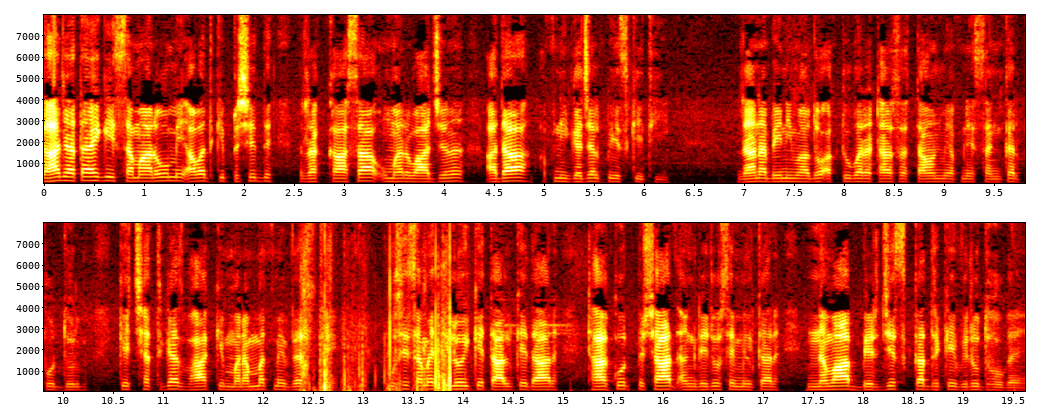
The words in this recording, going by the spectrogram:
कहा जाता है कि इस समारोह में अवध की प्रसिद्ध रक्कासा उमर वाजन अदा अपनी गज़ल पेश की थी। राणा बेनी माधो अक्टूबर अठारह सौ सत्तावन में अपने शंकरपुर दुर्ग के क्षतिग्रस्त भाग की मरम्मत में व्यस्त थे। उसी समय तिलोई के तालकेदार ठाकुर प्रसाद अंग्रेज़ों से मिलकर नवाब बिरजिस कद्र के विरुद्ध हो गए।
